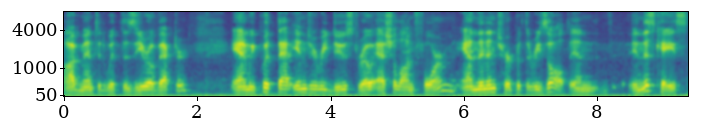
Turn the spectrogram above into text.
augmented with the zero vector. And we put that into reduced row echelon form and then interpret the result. And in this case,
